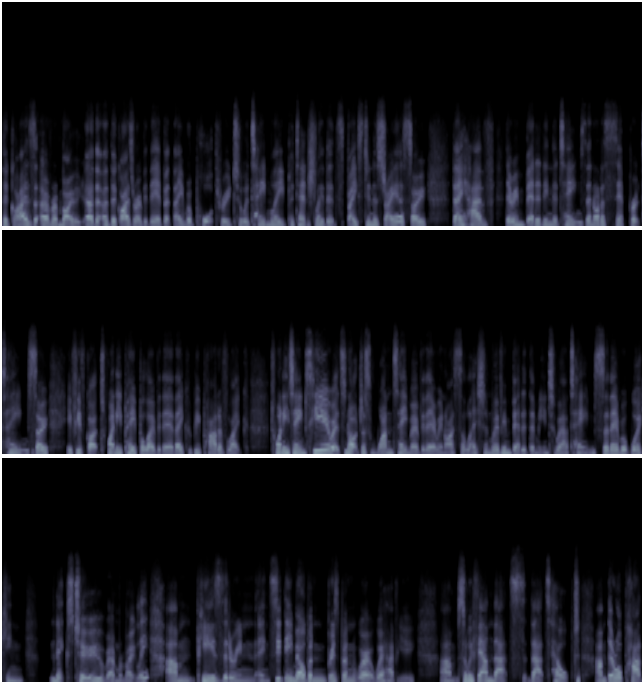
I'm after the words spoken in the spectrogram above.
the guys are remote, uh, the, uh, the guys are over there, but they report through to a team lead potentially that's based in Australia. So they have, they're embedded in the teams. They're not a separate team. So if you've got 20 people over there, they could be part of like 20 teams here. It's not just one team over there in isolation. We've embedded them into our teams. So they're working next to um, remotely um, peers that are in in Sydney, Melbourne, Brisbane, where where have you. Um, so we found that's that's helped. Um, they're all part,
